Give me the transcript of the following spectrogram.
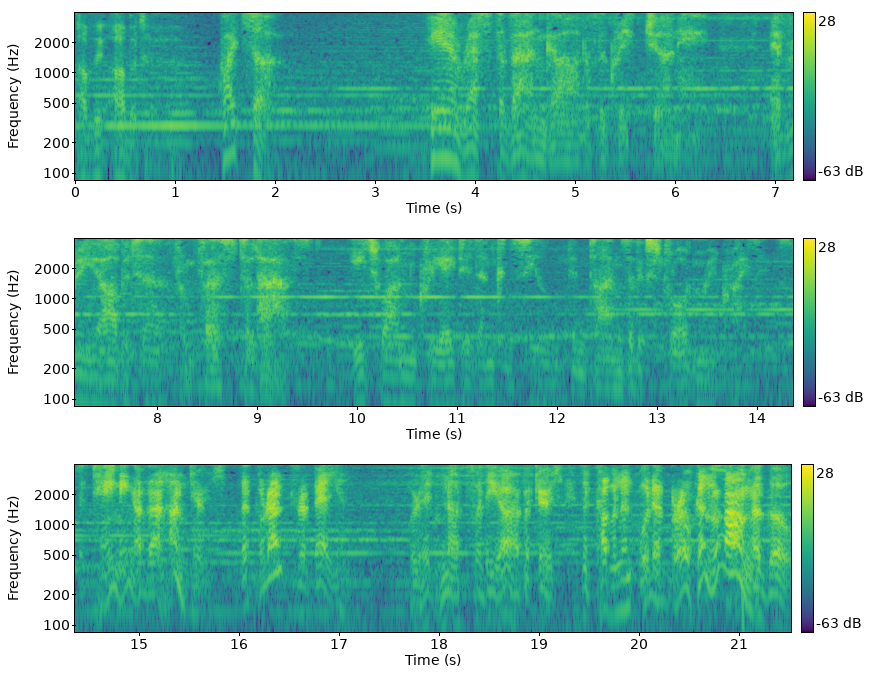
of the Arbiter. Quite so. Here rests the vanguard of the great journey. Every arbiter from first to last. Each one created and consumed in times of extraordinary crisis. The taming of the Hunters, the Grunt Rebellion. Were it not for the Arbiters, the Covenant would have broken long ago.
